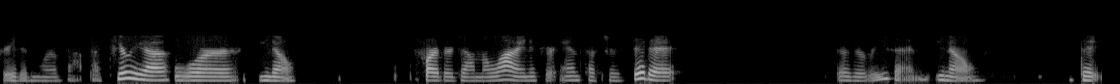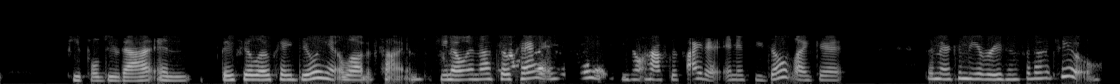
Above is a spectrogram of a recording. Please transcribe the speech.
created more of that bacteria or, you know, farther down the line, if your ancestors did it, there's a reason, you know, that people do that and they feel okay doing it a lot of times, you know, and that's okay. You don't have to fight it. And if you don't like it, then there can be a reason for that too.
